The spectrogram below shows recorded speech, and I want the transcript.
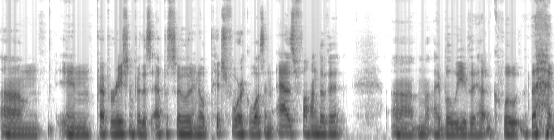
um, in preparation for this episode. I know Pitchfork wasn't as fond of it. Um, I believe they had a quote that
